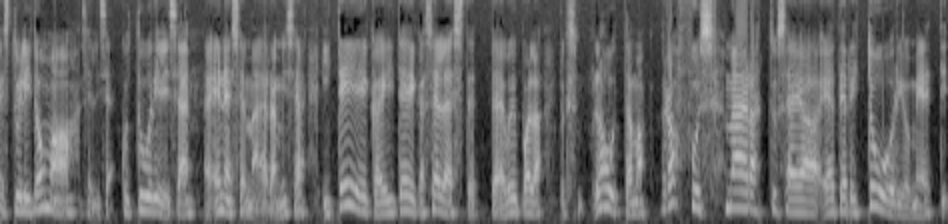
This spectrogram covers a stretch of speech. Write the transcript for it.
kes tulid oma sellise kultuurilise enesemääramise ideega, ideega sellest, et võib-olla peaks lahutama rahvusmääratluse ja, ja territooriumi, et,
